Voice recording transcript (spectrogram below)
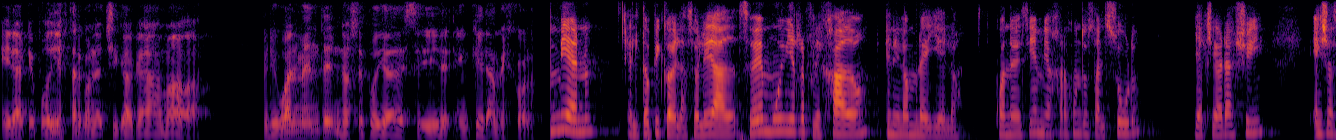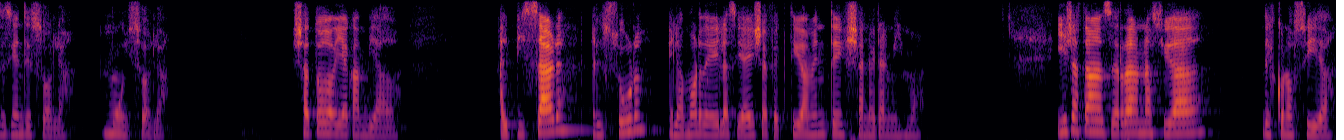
era que podía estar con la chica que amaba, pero igualmente no se podía decidir en qué era mejor. También el tópico de la soledad se ve muy bien reflejado en El hombre de hielo. Cuando deciden viajar juntos al sur y al llegar allí, ella se siente sola, muy sola. Ya todo había cambiado. Al pisar el sur, el amor de él hacia ella efectivamente ya no era el mismo. Y ella estaba encerrada en una ciudad desconocida,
